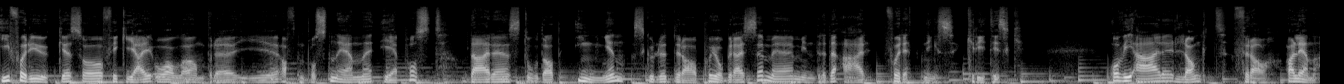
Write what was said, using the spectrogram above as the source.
I forrige uke så fikk jeg og alle andre i Aftenposten en e-post der sto det at ingen skulle dra på jobbreise med mindre det er forretningskritisk. Og vi er langt fra alene.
